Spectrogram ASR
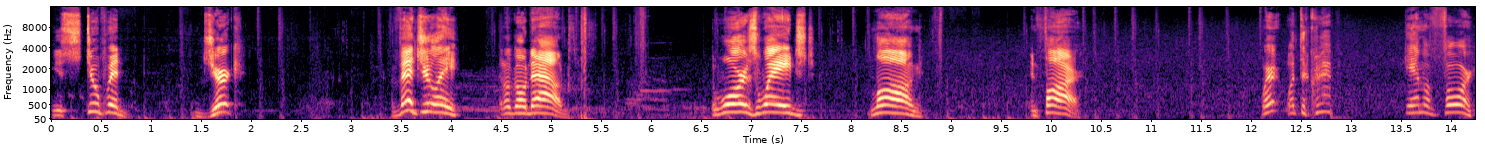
You stupid jerk. Eventually, it'll go down. The war is waged long and far. Where? What the crap? Gamma 4.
